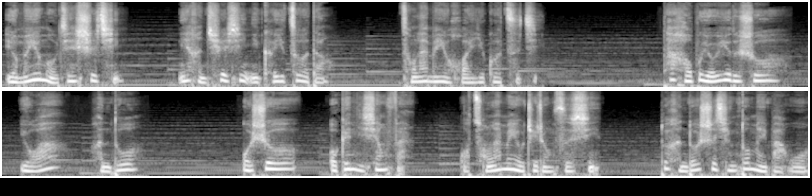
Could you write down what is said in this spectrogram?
有没有某件事情，你很确信你可以做到，从来没有怀疑过自己？”他毫不犹豫地说：“有啊，很多。”我说：“我跟你相反，我从来没有这种自信，对很多事情都没把握。”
